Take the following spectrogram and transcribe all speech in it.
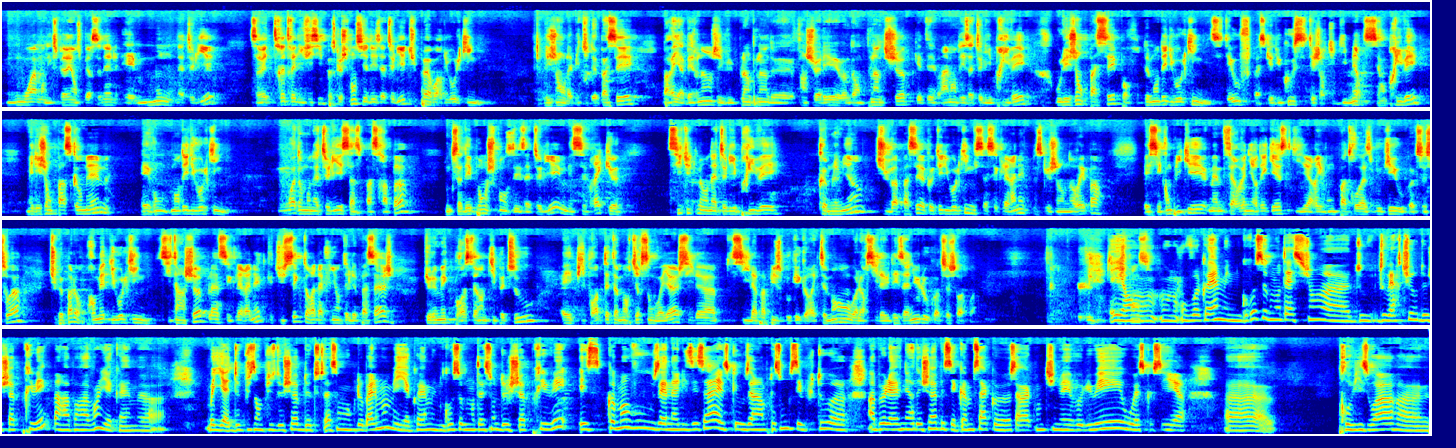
moi, mon expérience personnelle et mon atelier, ça va être très très difficile parce que je pense qu'il y a des ateliers, tu peux avoir du walking. Les gens ont l'habitude de passer. Pareil à Berlin, j'ai vu plein plein de, enfin, je suis allé dans plein de shops qui étaient vraiment des ateliers privés où les gens passaient pour demander du walking. C'était ouf parce que du coup, c'était genre tu te dis merde, c'est en privé, mais les gens passent quand même et vont demander du walking. Moi, dans mon atelier, ça se passera pas. Donc ça dépend, je pense, des ateliers, mais c'est vrai que si tu te mets en atelier privé comme le mien, tu vas passer à côté du walking, ça c'est clair et net, parce que j'en aurai pas. Et c'est compliqué, même faire venir des guests qui arriveront pas trop à se booker ou quoi que ce soit, tu peux pas leur promettre du walking. Si t'as un shop, là, c'est clair et net que tu sais que tu auras de la clientèle de passage, que le mec pourra se faire un petit peu de sous, et puis pourra peut-être amortir son voyage s'il a, s'il a pas pu se booker correctement, ou alors s'il a eu des annuls ou quoi que ce soit, quoi. Et on, pense- on, on voit quand même une grosse augmentation euh, d'ou- d'ouverture de shops privés par rapport à avant. Il y a quand même, euh, bah, il y a de plus en plus de shops de toute façon globalement, mais il y a quand même une grosse augmentation de shops privés. Et comment vous, analysez ça? Est-ce que vous avez l'impression que c'est plutôt euh, un peu l'avenir des shops et c'est comme ça que ça va continuer à évoluer, ou est-ce que c'est euh, euh, provisoire euh,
